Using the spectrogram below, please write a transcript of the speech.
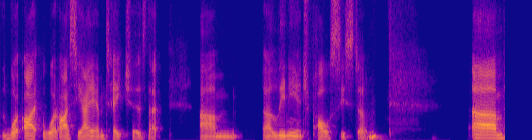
what I what ICEAM teaches that um, lineage pulse system. Um,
